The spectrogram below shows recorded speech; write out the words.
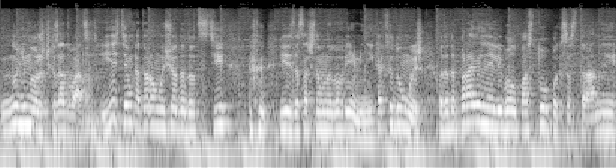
ну, немножечко за 20. И есть тем, которым еще до 20 есть достаточно много времени. И как ты думаешь, вот это правильный ли был поступок со стороны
